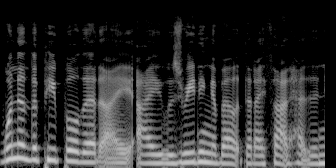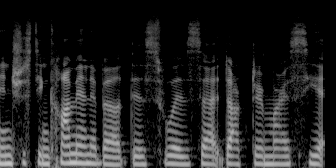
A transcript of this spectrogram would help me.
One of the people that I, I was reading about that I thought had an interesting comment about this was uh, Dr. Marcia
